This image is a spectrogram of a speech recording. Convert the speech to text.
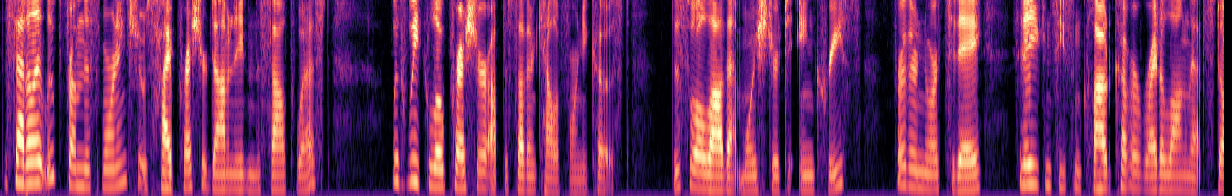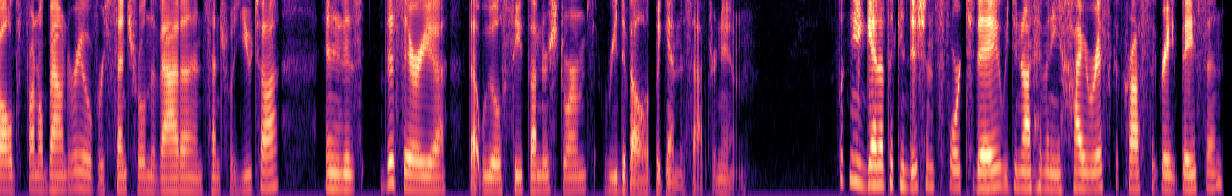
The satellite loop from this morning shows high pressure dominating the southwest, with weak low pressure off the southern California coast. This will allow that moisture to increase further north today Today you can see some cloud cover right along that stalled frontal boundary over central Nevada and central Utah, and it is this area that we will see thunderstorms redevelop again this afternoon. Looking again at the conditions for today, we do not have any high risk across the Great Basin,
